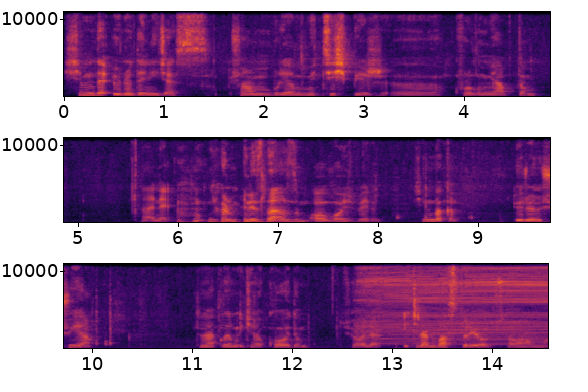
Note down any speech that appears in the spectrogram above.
Şimdi ürünü deneyeceğiz. Şu an buraya müthiş bir e, kurulum yaptım. Hani görmeniz lazım. O boş verin. Şimdi bakın. Ürün şu ya. Tırnaklarımı içine koydum. Şöyle içine bastırıyoruz tamam mı?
